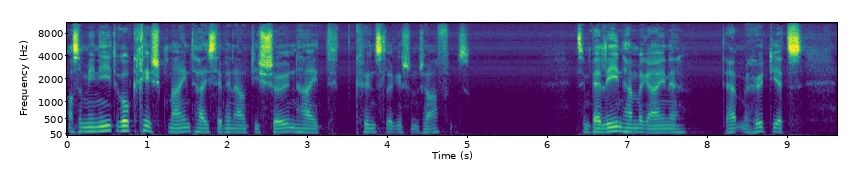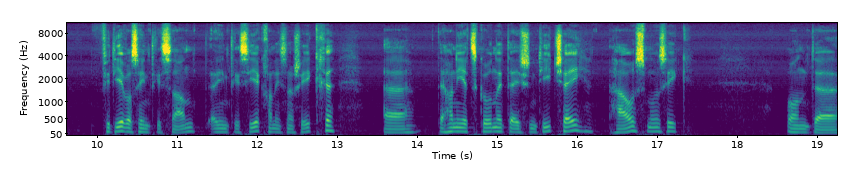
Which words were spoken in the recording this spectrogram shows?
Also mein Eindruck ist, gemeint heisst eben auch die Schönheit künstlerischen Schaffens. Jetzt in Berlin haben wir einen, der hat mir heute jetzt, für die, was interessant, äh, interessiert, kann ich es noch schicken. Äh, den habe ich jetzt gewonnen, der ist ein DJ, Hausmusik. Und äh,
